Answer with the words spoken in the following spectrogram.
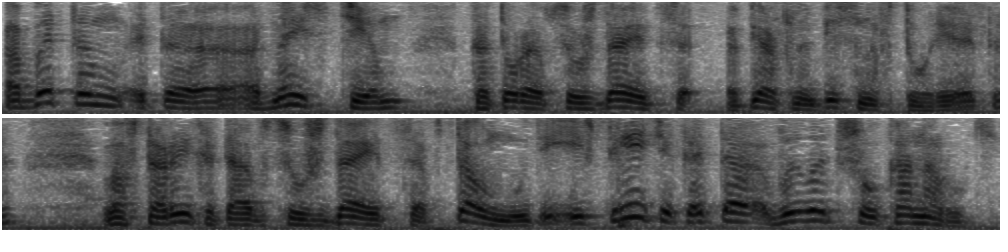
об этом это одна из тем, которая обсуждается, во-первых, написано в Торе это, во-вторых, это обсуждается в Талмуде, и в-третьих, это вывод шелка на руки.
